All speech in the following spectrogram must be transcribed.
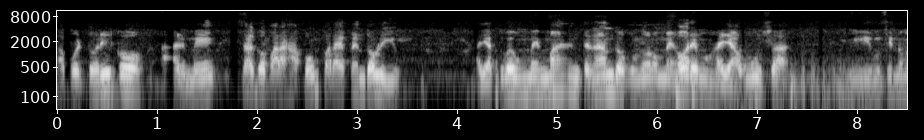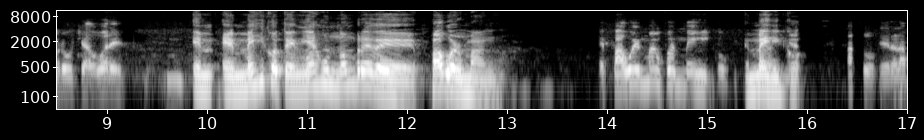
a Puerto Rico, al mes salgo para Japón, para FNW. Allá estuve un mes más entrenando con uno de los mejores, Hayabusa y un sinnúmero de luchadores. En, en México tenías un nombre de Powerman. El Powerman fue en México. En México. Que era la,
